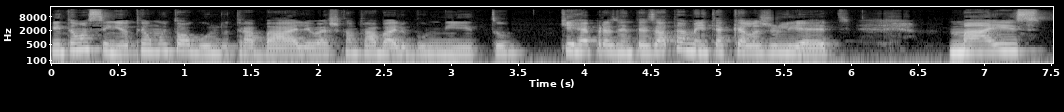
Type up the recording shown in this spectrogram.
Então, assim, eu tenho muito orgulho do trabalho, eu acho que é um trabalho bonito, que representa exatamente aquela Juliette. Mas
